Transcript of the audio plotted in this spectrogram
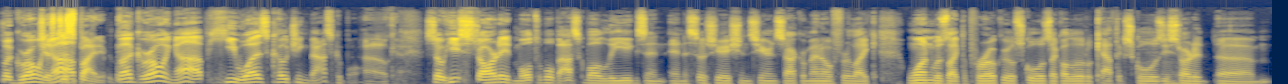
but growing Just up, despite it. but growing up, he was coaching basketball. Oh, okay. So he started multiple basketball leagues and, and associations here in Sacramento for like one was like the parochial schools, like all the little Catholic schools. He started um,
